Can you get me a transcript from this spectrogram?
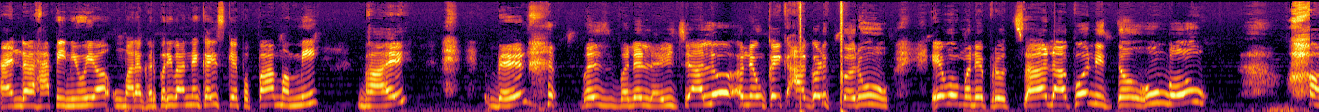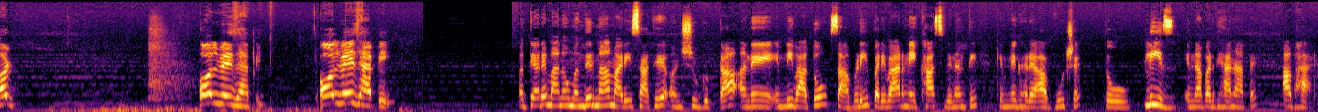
એન્ડ હેપી ન્યૂ યર હું મારા ઘર પરિવારને કહીશ કે પપ્પા, મમ્મી, ભાઈ, બેન, બસ મને લઈ ચાલો અને હું કંઈક આગળ કરું. એવો મને પ્રોત્સાહન આપો નહીં તો હું બહુ heart always happy always happy અત્યારે માનવ મંદિરમાં મારી સાથે અંશુ ગુપ્તા અને એમની વાતો સાંભળી પરિવારને ખાસ વિનંતી કે એમને ઘરે આવવું છે. તો પ્લીઝ એમના પર ધ્યાન આપે. આભાર.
